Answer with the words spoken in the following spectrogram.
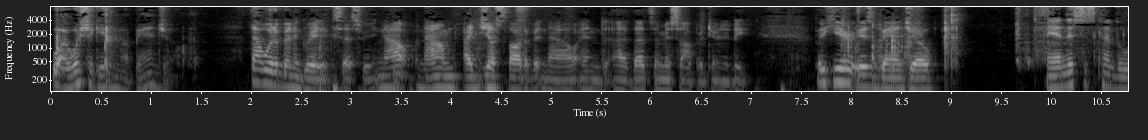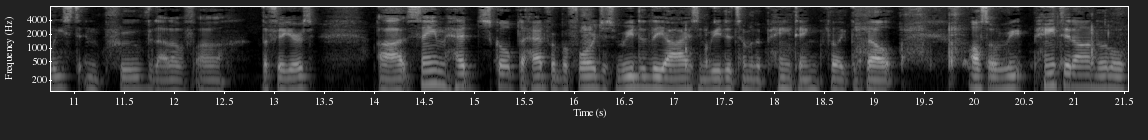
Well, I wish I gave him a banjo that would have been a great accessory. Now, now I'm, i just thought of it now, and uh, that's a missed opportunity. But here is Banjo, and this is kind of the least improved out of uh, the figures. Uh, same head sculpt I had for before, just redid the eyes and redid some of the painting for like the belt. Also painted on the little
